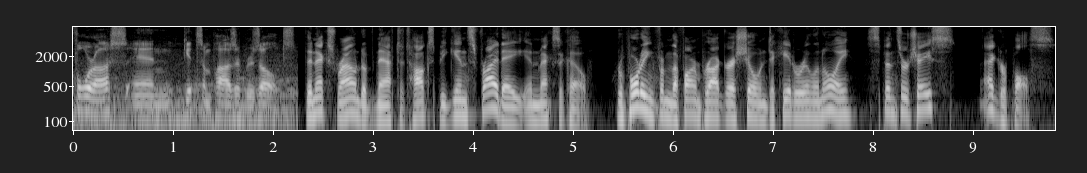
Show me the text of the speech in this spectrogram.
for us and get some positive results. The next round of NAFTA talks begins Friday in Mexico. Reporting from the Farm Progress Show in Decatur, Illinois, Spencer Chase, AgriPulse.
